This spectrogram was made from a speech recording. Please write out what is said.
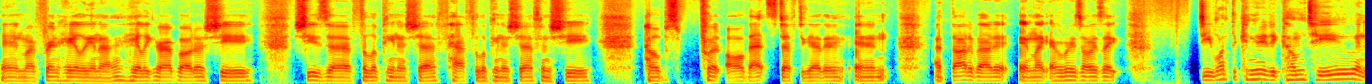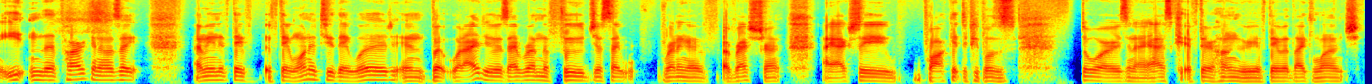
And my friend Haley and I, Haley Garaboto, she she's a Filipina chef, half Filipina chef, and she helps put all that stuff together. And I thought about it, and like everybody's always like, do you want the community to come to you and eat in the park? And I was like, I mean, if they if they wanted to, they would. And but what I do is I run the food just like running a, a restaurant. I actually walk it to people's doors and I ask if they're hungry, if they would like lunch,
